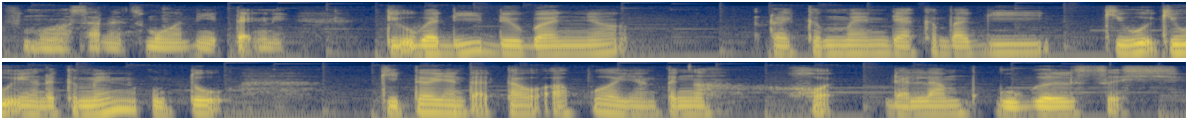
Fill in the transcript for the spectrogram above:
Semua saran semua ni Tag ni. Tube Buddy Dia banyak Recommend Dia akan bagi Keyword-keyword yang recommend Untuk Kita yang tak tahu Apa yang tengah Hot Dalam Google Search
